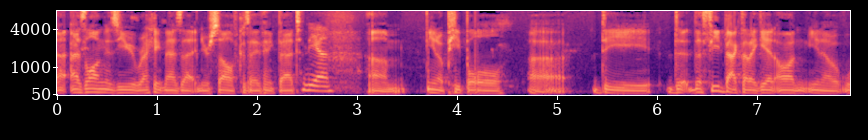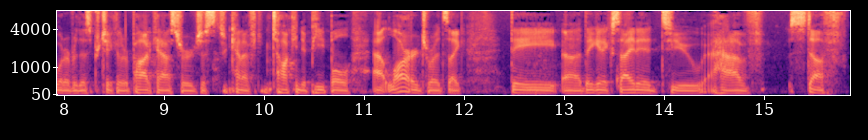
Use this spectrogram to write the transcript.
as long as you recognize that in yourself, because I think that Yeah. um, you know, people, uh, the, the, the feedback that I get on, you know, whatever this particular podcast or just kind of talking to people at large, where it's like they, uh, they get excited to have stuff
